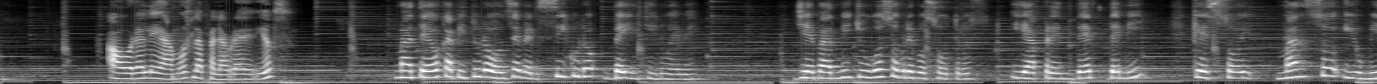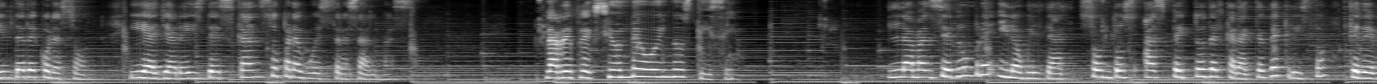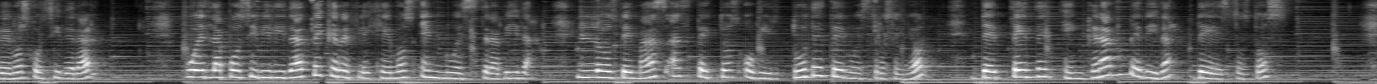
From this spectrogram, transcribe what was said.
Ahora leamos la palabra de Dios. Mateo capítulo 11 versículo 29. Llevad mi yugo sobre vosotros y aprended de mí que soy manso y humilde de corazón, y hallaréis descanso para vuestras almas. La reflexión de hoy nos dice, la mansedumbre y la humildad son dos aspectos del carácter de Cristo que debemos considerar, pues la posibilidad de que reflejemos en nuestra vida los demás aspectos o virtudes de nuestro Señor dependen en gran medida de estos dos.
